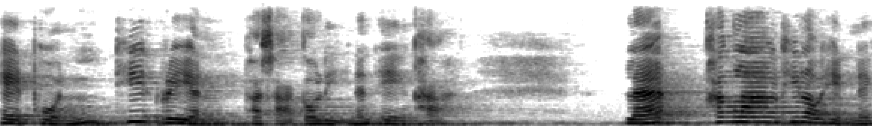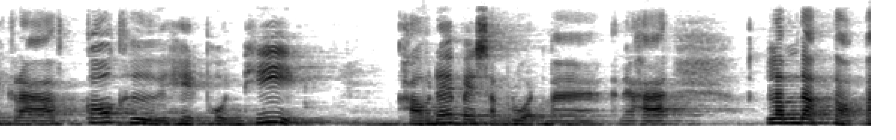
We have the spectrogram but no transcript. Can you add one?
เหตุผลที่เรียนภาษาเกาหลีนั่นเองค่ะ และข้างล่างที่เราเห็นในกราฟก็คือเหตุผลที่เขาได้ไปสำรวจมานะคะลำดับต่อไป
